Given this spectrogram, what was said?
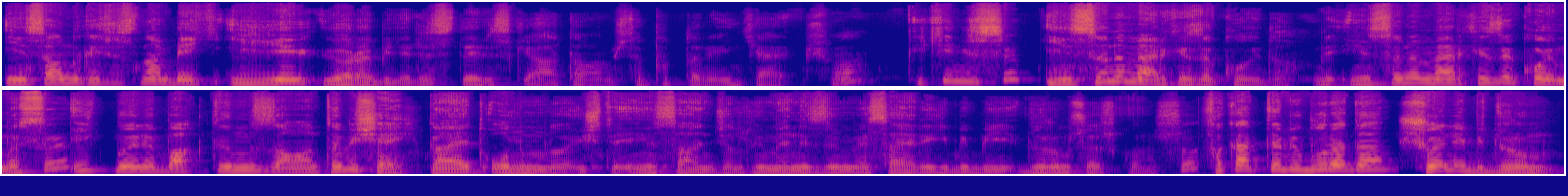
insanlık açısından belki iyiye yorabiliriz. Deriz ki Aa, tamam işte putları inkar etmiş falan. İkincisi insanı merkeze koydu. İnsanı merkeze koyması ilk böyle baktığımız zaman tabii şey gayet olumlu işte insancıl, hümanizm vesaire gibi bir durum söz konusu. Fakat tabii burada şöyle bir durum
